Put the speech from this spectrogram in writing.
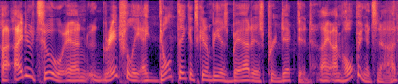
I, I do too, and gratefully, I don't think it's going to be as bad as predicted. I, I'm hoping it's not,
